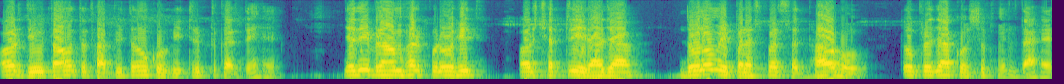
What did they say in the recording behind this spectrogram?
और देवताओं तथा पितरों को भी तृप्त करते हैं। यदि ब्राह्मण, पुरोहित और क्षत्रिय राजा दोनों में परस्पर सद्भाव हो तो प्रजा को सुख मिलता है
